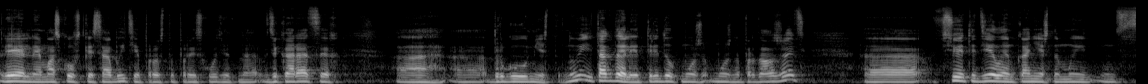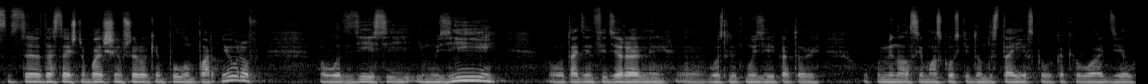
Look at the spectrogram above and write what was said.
реальное московское событие просто происходит на, в декорациях а, а, другого места. Ну и так далее. Этот рядок можно, продолжать. А, все это делаем, конечно, мы с достаточно большим, широким пулом партнеров. Вот здесь и, и музеи, вот один федеральный э, гослитмузей, который упоминался, и Московский дом Достоевского, как его отдел,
